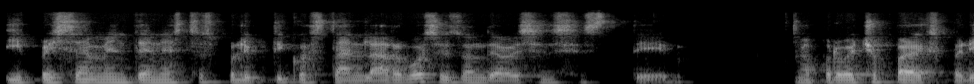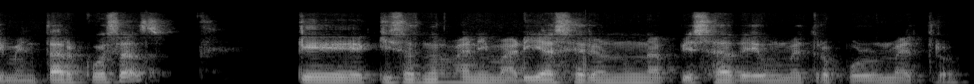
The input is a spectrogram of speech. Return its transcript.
y precisamente en estos polípticos tan largos es donde a veces este, aprovecho para experimentar cosas que quizás no me animaría a hacer en una pieza de un metro por un metro.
